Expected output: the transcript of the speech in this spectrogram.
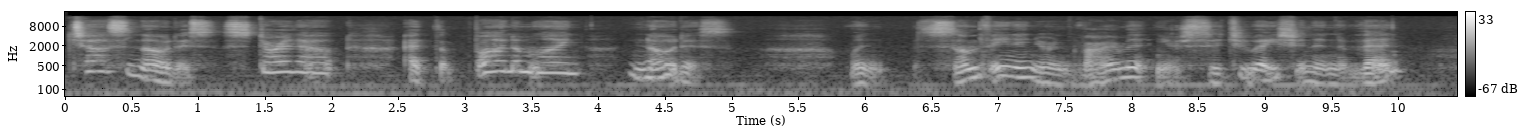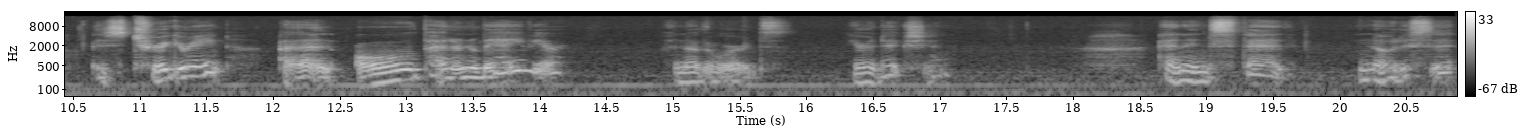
Just notice. Start out at the bottom line. Notice when something in your environment, in your situation, an event is triggering an old pattern of behavior. In other words, your addiction. And instead, notice it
